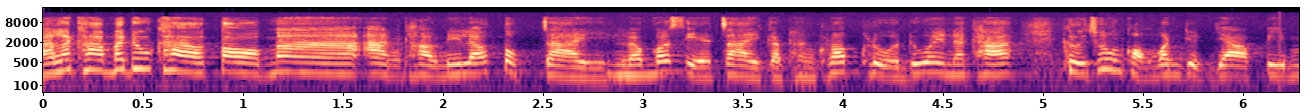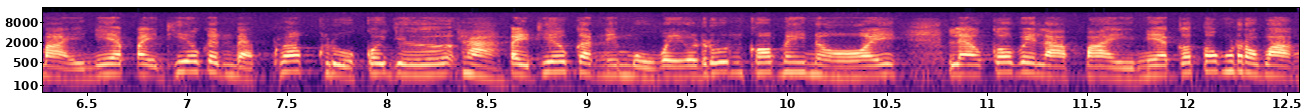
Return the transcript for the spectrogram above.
เอาละค่ะมาดูข่าวต่อมาอ่านข่าวนี้แล้วตกใจ แล้วก็เสียใจกับทางครอบครัวด้วยนะคะ คือช่วงของวันหยุดยาวปีใหม่เนี่ยไปเที่ยวกันแบบครอบครัวก็เยอะ ค่ะไปเที่ยวกันในหมู่วัยรุ่นก็ไม่น้อย แล้วก็เวลาไปเนี่ยก็ต้องระวัง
